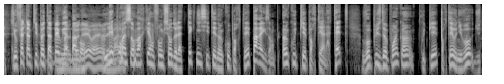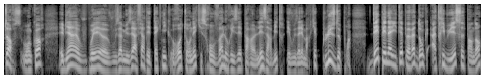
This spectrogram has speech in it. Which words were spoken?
si vous faites un petit peu taper, vous n'êtes pas bon. Ouais, Les points sont marqués en fonction de la technicité d'un coup porté. Par exemple, un coup de pied porté à la tête vaut plus de points qu'un coup de pied porté au niveau du torse. Ou encore, eh bien, vous pouvez euh, vous amuser à faire des techniques retournées qui seront valorisées par les arbitres et vous allez marquer plus de points. Des pénalités peuvent être donc attribuées cependant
